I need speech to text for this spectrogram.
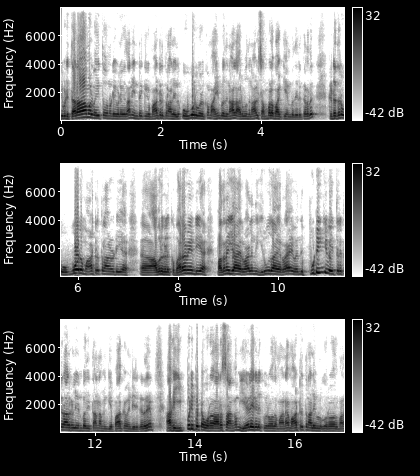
இப்படி தராமல் வைத்ததனுடைய விளைவுதான் இன்றைக்கு மாற்றுத்திறனாளிகளுக்கு ஒவ்வொருவருக்கும் ஐம்பது நாள் அறுபது நாள் சம்பள பாக்கி என்பது இருக்கிறது. கிட்டத்தட்ட ஒவ்வொரு மாற்றுத்திறனாளியுடைய அவர்களுக்கு வர வேண்டிய பதினைஞ்சாயிரம் ரூபாயிலிருந்து இருபதாயிரம் ரூபாய் வந்து புடுங்கி வைத்திருக்கிறார்கள் என்பதைத்தான் நாம் இங்கே பார்க்க வேண்டியிருக்கிறது. ஆக இப்படிப்பட்ட ஒரு அரசாங்கம் ஏழைகளுக்கு விரோதமான மாற்றுத்திறனாளிகளுக்கு விரோதமான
